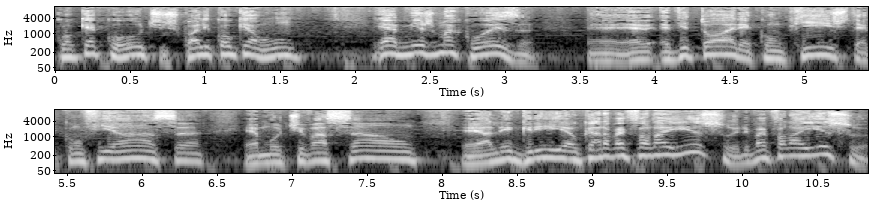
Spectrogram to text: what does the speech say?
qualquer coach, escolhe qualquer um é a mesma coisa. É, é, é, vitória, é conquista, é confiança, é motivação, é alegria. O cara vai falar isso, ele vai falar isso,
